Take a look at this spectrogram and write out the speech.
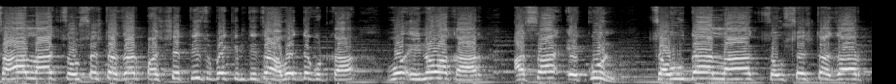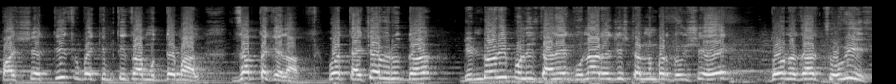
सहा लाख चौसष्ट हजार पाचशे तीस रुपये किमतीचा अवैध गुटखा व इनोवा कार असा एकूण चौदा लाख चौसष्ट हजार पाचशे तीस रुपये किमतीचा मुद्देमाल जप्त केला व त्याच्या विरुद्ध दिंडोरी पोलीस ठाणे गुन्हा रजिस्टर नंबर दोनशे एक दोन हजार चोवीस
